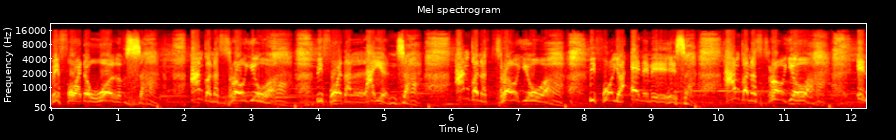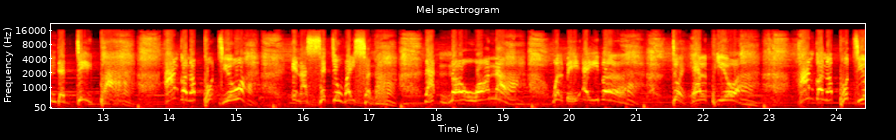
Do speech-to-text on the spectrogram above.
before the wolves. I'm gonna throw you before the lions. I'm gonna throw you before your enemies. I'm gonna throw you in the deep. I'm gonna put you in a situation that no one will be able to help you. I'm going to put you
